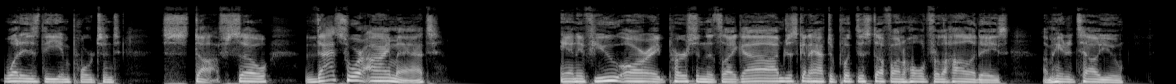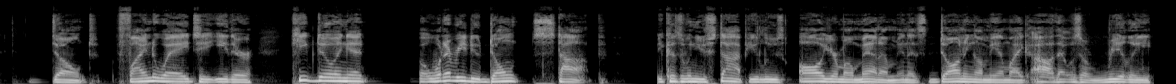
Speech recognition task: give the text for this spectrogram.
what is the important stuff. So that's where I'm at. And if you are a person that's like, ah, I'm just going to have to put this stuff on hold for the holidays, I'm here to tell you don't. Find a way to either keep doing it, but whatever you do, don't stop. Because when you stop, you lose all your momentum. And it's dawning on me. I'm like, oh, that was a really,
